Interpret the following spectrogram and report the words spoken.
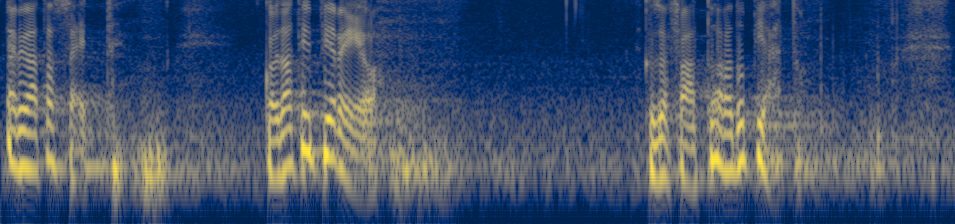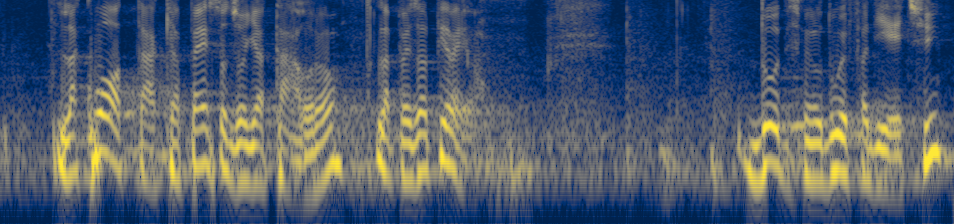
è arrivata a 7. Guardate il Pireo, cosa ha fatto? Ha raddoppiato. La quota che ha perso Gioia Tauro l'ha presa il Pireo. 12 meno 2 fa 10,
